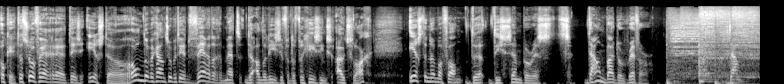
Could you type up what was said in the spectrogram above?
Oké, tot zover eh, deze eerste ronde. We gaan zo meteen verder met de analyse van de verkiezingsuitslag. Eerste nummer van The Decemberists. Down by the River. Down.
